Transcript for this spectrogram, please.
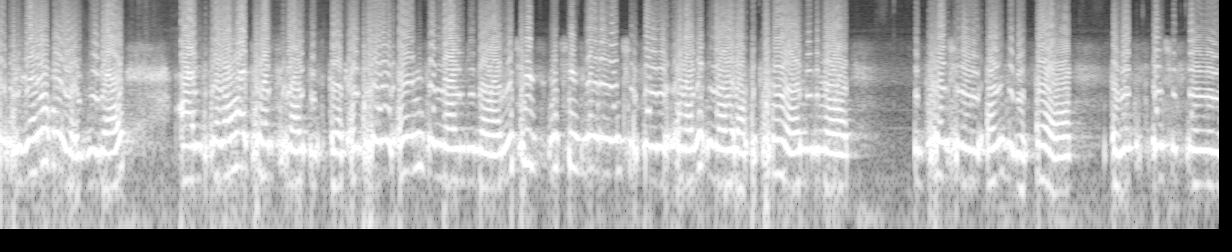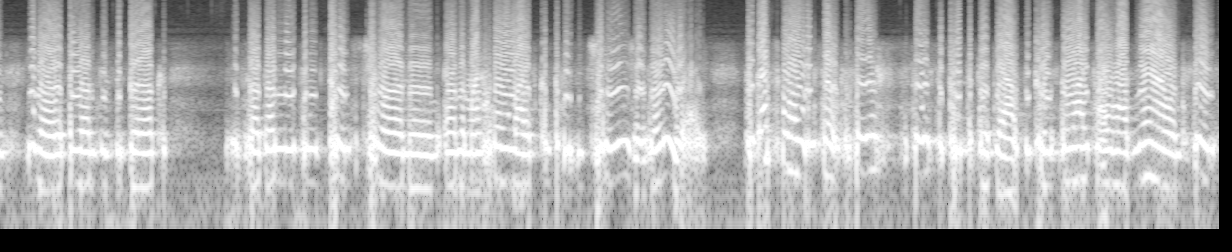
it was over you know? And so I had time to write this book until it ends in 99, which is, which is really interesting, and I didn't know it at the time, even though I intentionally ended it there. But what's interesting is, you know, at the end of the book, it's like I meet Prince Charming, and then my whole life completely changes anyway. So that's why it felt safe, safe to put the book out, because the life I have now and since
